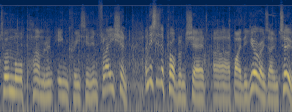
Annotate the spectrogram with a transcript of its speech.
to a more permanent increase in inflation. And this is a problem shared uh, by the Eurozone too.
